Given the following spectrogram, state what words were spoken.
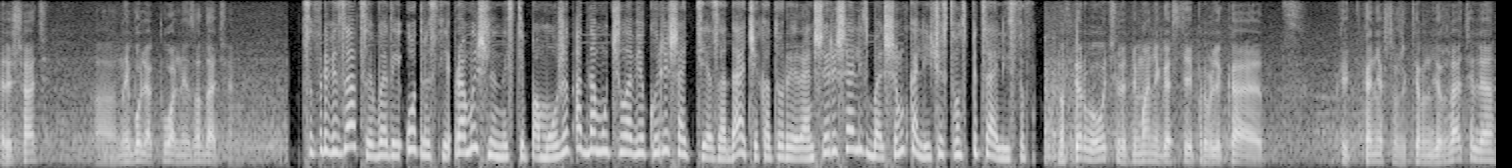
решать наиболее актуальные задачи. Цифровизация в этой отрасли промышленности поможет одному человеку решать те задачи, которые раньше решались большим количеством специалистов. Но в первую очередь внимание гостей привлекает, конечно же, кернодержатели,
